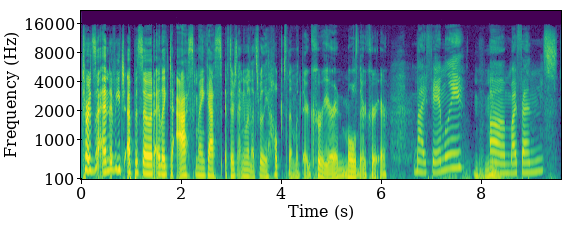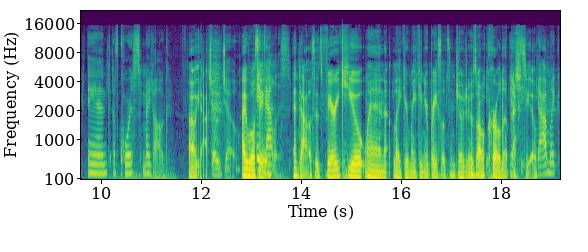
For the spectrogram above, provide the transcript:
towards the end of each episode, I like to ask my guests if there's anyone that's really helped them with their career and mold their career. My family, Mhm. um, my friends, and of course my dog, oh yeah, Jojo. I will In say. Dallas. In Dallas, it's very cute when like you're making your bracelets and JoJo's all curled up Yeah, next she- to you. Yeah, I'm like,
